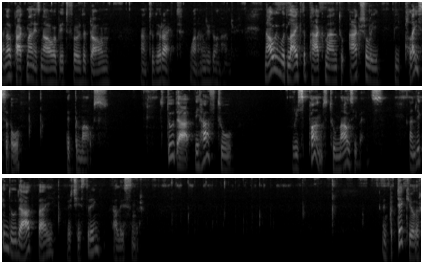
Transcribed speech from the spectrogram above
And our Pacman is now a bit further down and to the right, 100, 100. Now we would like the Pacman to actually be placeable with the mouse. To do that, we have to respond to mouse events. And we can do that by registering a listener. In particular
